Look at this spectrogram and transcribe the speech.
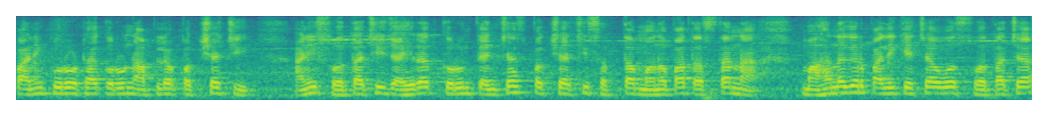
पाणी पुरवठा करून आपल्या पक्षाची आणि स्वतःची जाहिरात करून त्यांच्याच पक्षाची सत्ता मनपात असताना महानगरपालिकेच्या व स्वतःच्या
